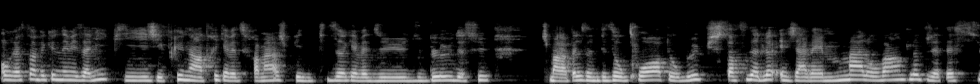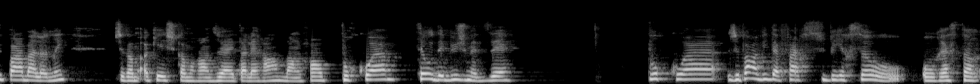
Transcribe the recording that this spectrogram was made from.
au resto avec une de mes amies, puis j'ai pris une entrée qui avait du fromage, puis une pizza qui avait du, du bleu dessus. Je me rappelle, c'était une pizza au poire puis au bleu, puis je suis sortie de là et j'avais mal au ventre, là, puis j'étais super ballonnée. J'ai comme, OK, je suis comme rendue intolérante dans le fond. Pourquoi? Tu sais, au début, je me disais, pourquoi? J'ai pas envie de faire subir ça au, au restaurant.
